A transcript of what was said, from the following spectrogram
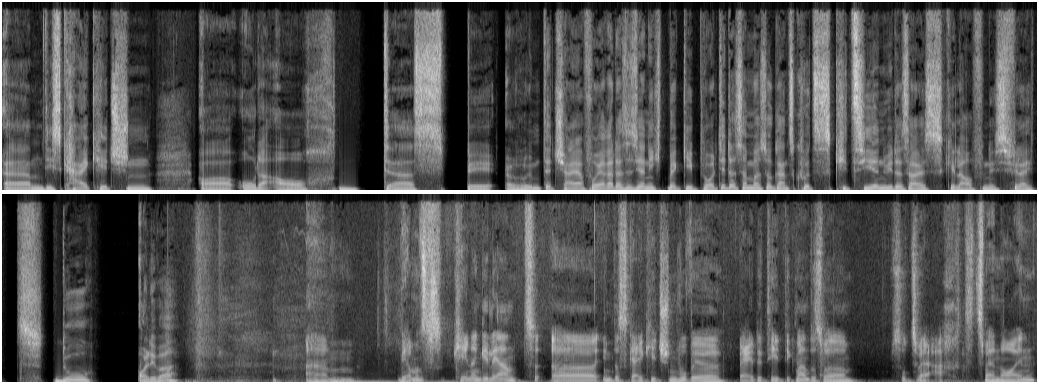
ähm, die Sky Kitchen äh, oder auch das berühmte Chaya Fuera, das es ja nicht mehr gibt. Wollt ihr das einmal so ganz kurz skizzieren, wie das alles gelaufen ist? Vielleicht du, Oliver? Ähm, wir haben uns kennengelernt äh, in der Sky Kitchen, wo wir beide tätig waren. Das war so 2008, 2009.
